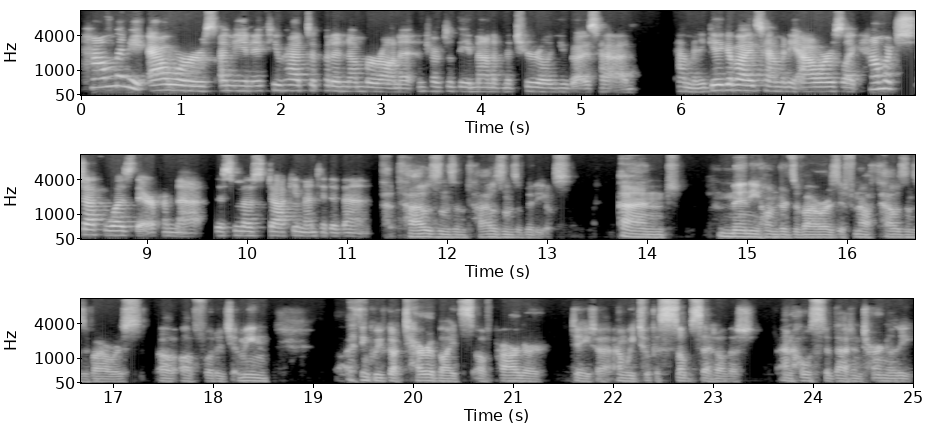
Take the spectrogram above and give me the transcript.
How many hours? I mean, if you had to put a number on it in terms of the amount of material you guys had, how many gigabytes, how many hours, like how much stuff was there from that, this most documented event? Thousands and thousands of videos and many hundreds of hours, if not thousands of hours of, of footage. I mean, I think we've got terabytes of Parler data and we took a subset of it and hosted that internally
